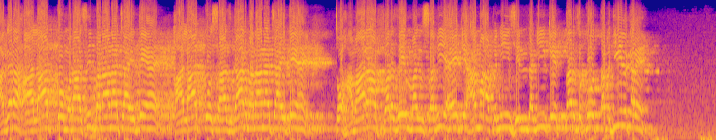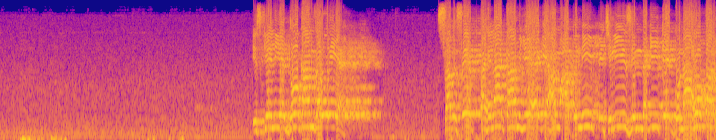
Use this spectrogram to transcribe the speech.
اگر حالات کو مناسب بنانا چاہتے ہیں، حالات کو سازگار بنانا چاہتے ہیں، تو ہمارا فرض منصبی ہے کہ ہم اپنی زندگی کے طرز کو تبدیل کریں۔ اس کے لیے دو کام ضروری ہے سب سے پہلا کام یہ ہے کہ ہم اپنی پچھلی زندگی کے گناہوں پر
